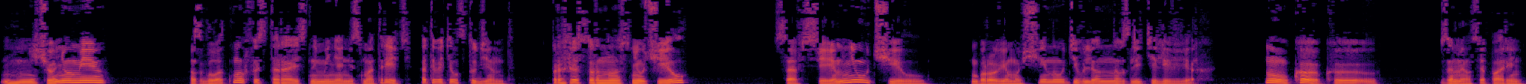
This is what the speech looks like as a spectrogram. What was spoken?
«Ничего не умею». Сглотнув и стараясь на меня не смотреть, ответил студент. «Профессор нас не учил?» «Совсем не учил», Брови мужчины удивленно взлетели вверх. «Ну, как?» э, — замялся парень.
